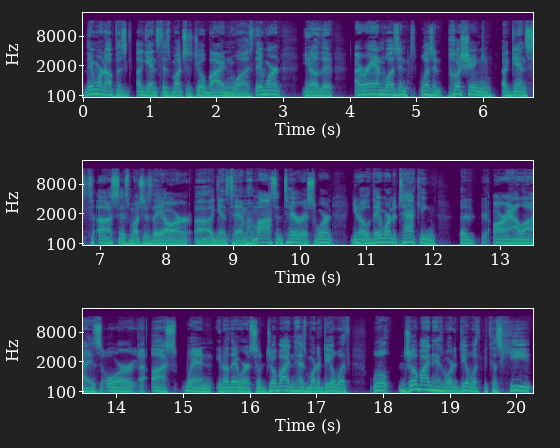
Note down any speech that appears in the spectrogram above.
they weren't up as against as much as Joe Biden was. They weren't, you know, the Iran wasn't, wasn't pushing against us as much as they are uh, against him. Hamas and terrorists weren't, you know, they weren't attacking uh, our allies or uh, us when you know they were so Joe Biden has more to deal with. Well, Joe Biden has more to deal with because he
